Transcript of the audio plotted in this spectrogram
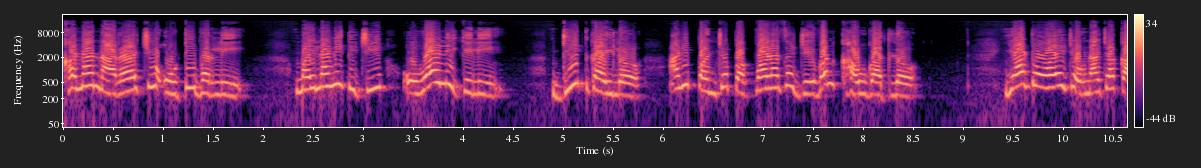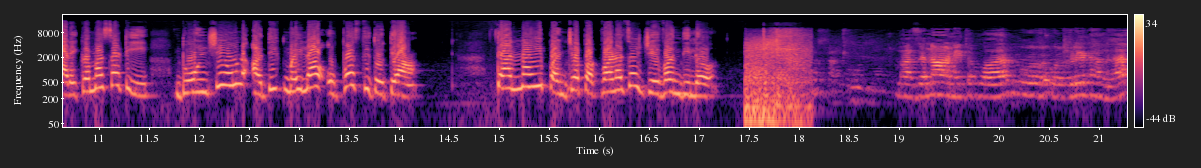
खणा नारळाची ओटी भरली. महिलांनी तिची ओवाळणी केली. गीत गायलं आणि पंचपक्वानाचं जेवण खाऊ घातलं. या डोहाळे जेवणाच्या कार्यक्रमासाठी दोनशेहून अधिक महिला उपस्थित होत्या. त्यांनाही पंचपक्वानाचं जेवण दिलं. माझं नाव अनिता पवार वगैरे राहणार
